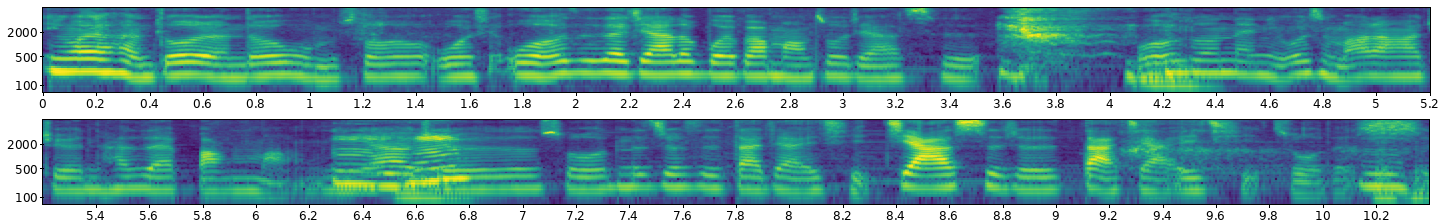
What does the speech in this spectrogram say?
因为很多人都我们说，我我儿子在家都不会帮忙做家事，我就说，那你为什么要让他觉得他是在帮忙？你要觉得说，那就是大家一起家事，就是大家一起做的事。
